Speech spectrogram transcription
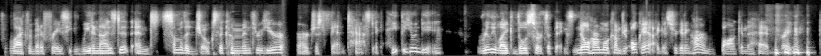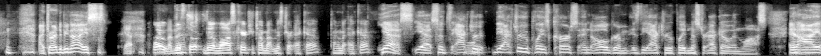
for lack of a better phrase, he Whedonized it. And some of the jokes that come in through here are just fantastic. Hate the human being really like those sorts of things. No harm will come to you. Okay, I guess you're getting harmed. Bonk in the head, right? I tried to be nice. Yeah. Oh, the, best. The lost character talking about Mr. Eko. Talking about Eko. Yes, yeah. So it's the actor, the actor who plays Kurse and Algrim is the actor who played Mr. Eko in Lost. And Mhm. I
